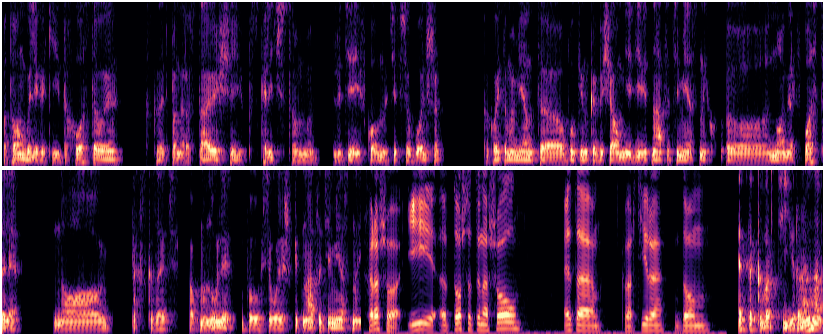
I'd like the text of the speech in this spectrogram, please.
Потом были какие-то хостелы, так сказать, по нарастающей, с количеством людей в комнате все больше. В какой-то момент Booking э, обещал мне 19-местный э, номер в хостеле, но, так сказать, обманули. Был всего лишь 15-местный. Хорошо. И э, то, что ты нашел, это квартира, дом, это квартира.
